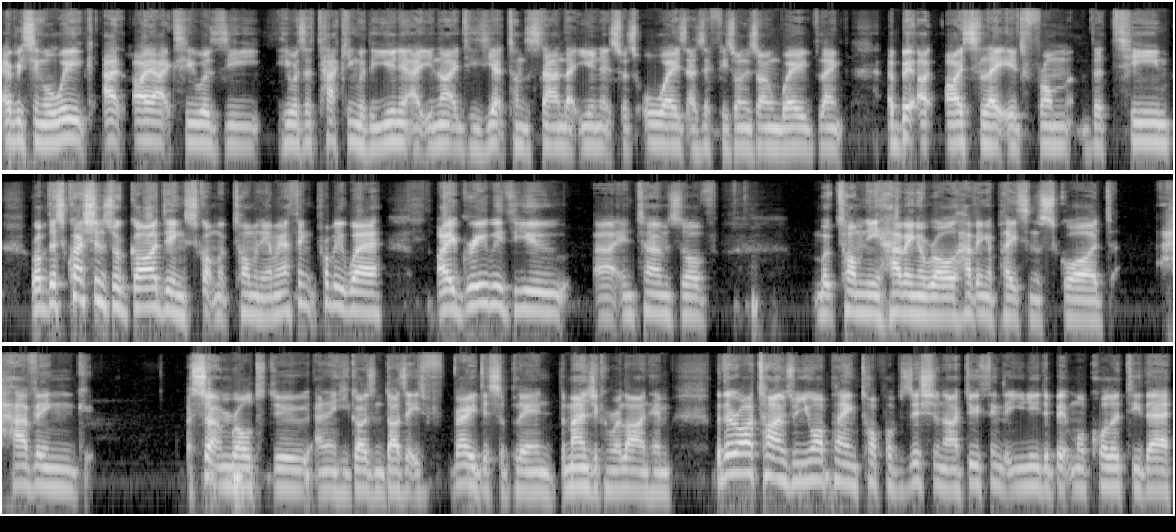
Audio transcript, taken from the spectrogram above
every single week. At Ajax, he was the he was attacking with the unit. At United, he's yet to understand that unit, so it's always as if he's on his own wavelength, a bit uh, isolated from the team. Rob, there's questions regarding Scott McTominay. I mean, I think probably where I agree with you uh, in terms of McTominay having a role, having a place in the squad, having a certain role to do and then he goes and does it. He's very disciplined. The manager can rely on him. But there are times when you are playing top opposition. I do think that you need a bit more quality there.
